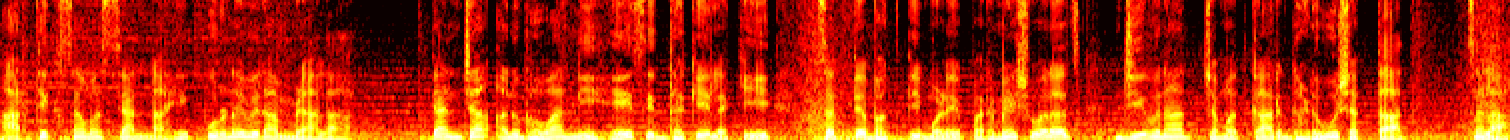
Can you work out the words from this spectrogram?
आर्थिक समस्यांनाही पूर्णविराम मिळाला. त्यांच्या अनुभवांनी हे सिद्ध केलं की सत्यभक्तीमुळे परमेश्वरच जीवनात चमत्कार घडवू शकतात. चला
